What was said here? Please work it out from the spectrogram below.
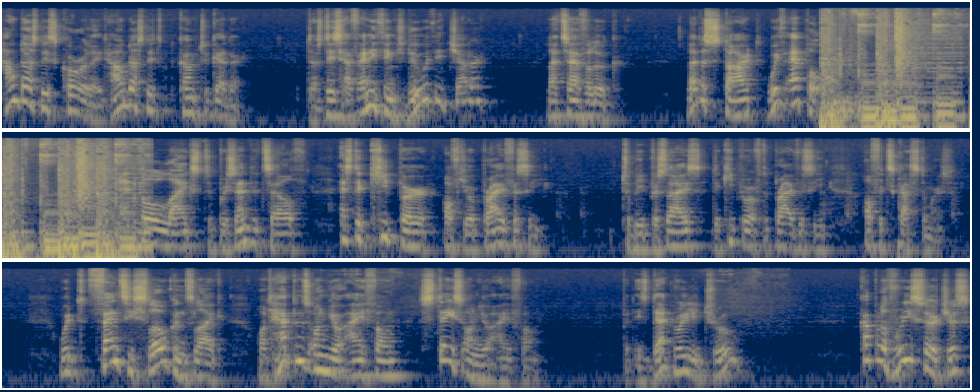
How does this correlate? How does it come together? Does this have anything to do with each other? Let's have a look. Let us start with Apple. Apple likes to present itself as the keeper of your privacy. To be precise, the keeper of the privacy of its customers. With fancy slogans like, what happens on your iPhone stays on your iPhone. But is that really true? A couple of researchers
